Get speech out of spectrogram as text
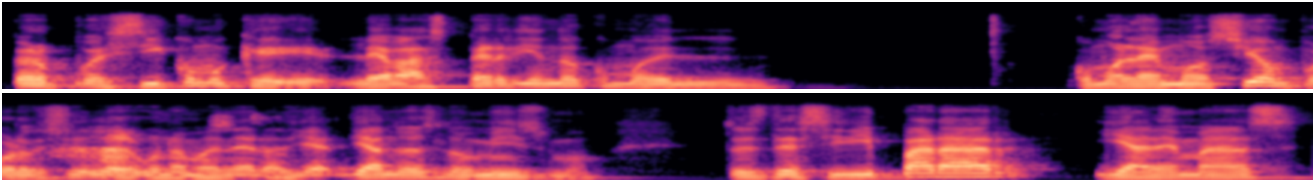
pero pues sí como que le vas perdiendo como el, como la emoción, por decirlo de alguna manera, ya, ya, no es lo mismo. Entonces decidí parar y además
